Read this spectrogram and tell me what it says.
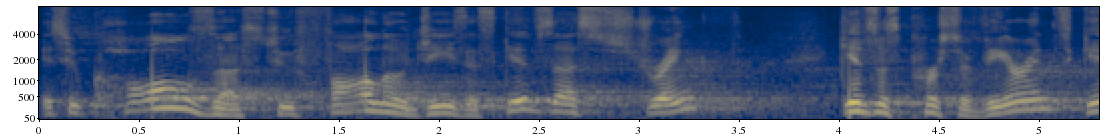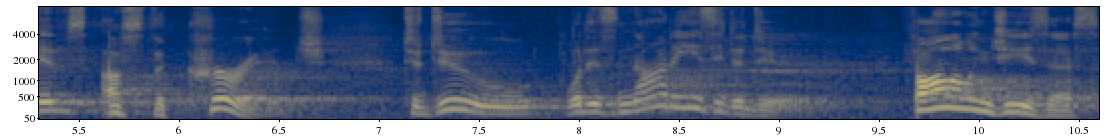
is who calls us to follow Jesus, gives us strength, gives us perseverance, gives us the courage to do what is not easy to do. Following Jesus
